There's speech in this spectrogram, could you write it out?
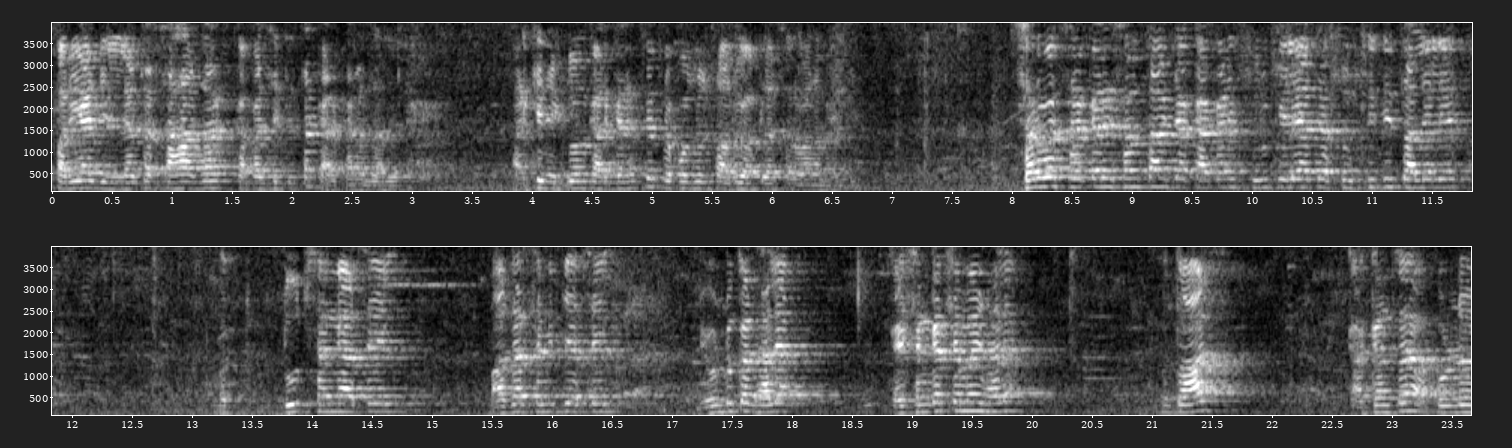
पर्याय दिलेला आहे. आता सहा हजार कपॅसिटीचा कारखाना झालेला आहे. आणखीन एक दोन कारखान्याचे प्रपोजल चालू आहे आपल्या सर्वांना माहिती. सर्व सहकारी संस्था ज्या काकाने सुरू केल्या त्या सुस्थितीत चाललेल्या आहेत. मग दूध संघ असेल बाजार समिती असेल निवडणुका झाल्या काही संघर्षमय झाल्या. परंतु आज काकांचं अपूर्ण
